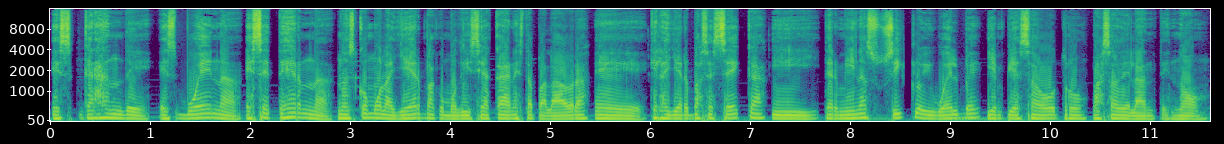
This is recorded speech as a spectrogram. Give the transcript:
es grande, es buena, es eterna. No es como la hierba, como dice acá en esta palabra, eh, que la hierba se seca y termina su ciclo y vuelve y empieza otro más adelante. No,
